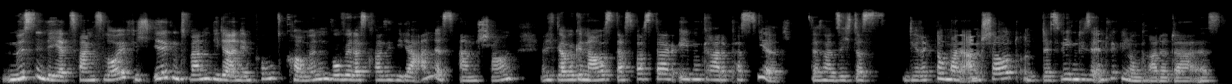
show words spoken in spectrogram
müssen wir ja zwangsläufig irgendwann wieder an den Punkt kommen, wo wir das quasi wieder alles anschauen. Und ich glaube, genau ist das, was da eben gerade passiert, dass man sich das direkt nochmal anschaut und deswegen diese Entwicklung gerade da ist.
